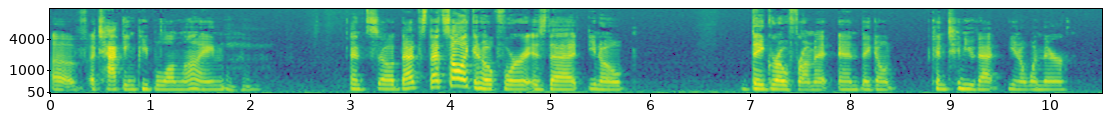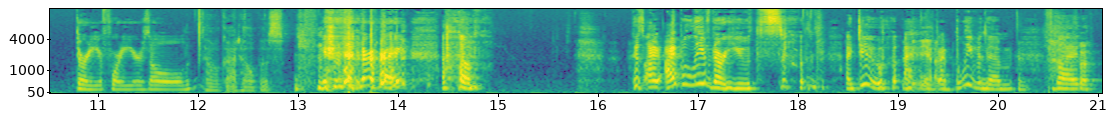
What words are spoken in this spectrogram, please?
of attacking people online mm-hmm. and so that's that's all i can hope for is that you know they grow from it and they don't continue that, you know, when they're 30 or 40 years old. Oh, God help us. right? Um, because I, I believe in our youths. I do. I, yeah. I believe in them, but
